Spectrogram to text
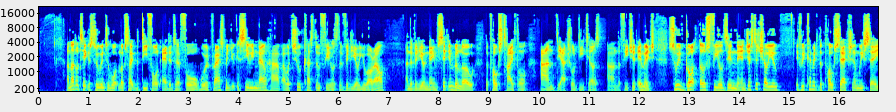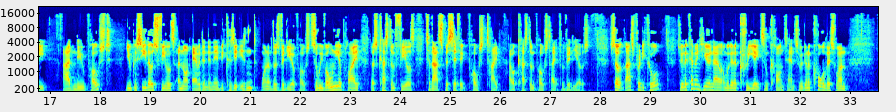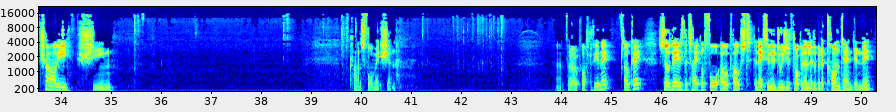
And that'll take us through into what looks like the default editor for WordPress, but you can see we now have our two custom fields, the video URL and the video name sitting below the post title and the actual details and the featured image. So we've got those fields in there. And just to show you, if we come into the post section and we say add new post, you can see those fields are not evident in there because it isn't one of those video posts. So we've only applied those custom fields to that specific post type, our custom post type for videos. So that's pretty cool. So we're going to come in here now and we're going to create some content. So we're going to call this one Charlie Sheen transformation. Uh, put our apostrophe in there. Okay, so there's the title for our post. The next thing we're going to do is just drop in a little bit of content in there.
